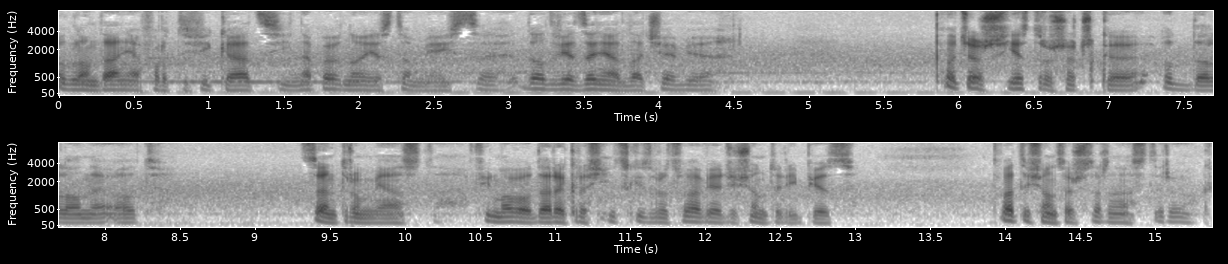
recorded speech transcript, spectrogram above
oglądania fortyfikacji, na pewno jest to miejsce do odwiedzenia dla Ciebie. Chociaż jest troszeczkę oddalone od centrum miasta. Filmował Darek Kraśnicki z Wrocławia, 10 lipiec 2014 rok.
